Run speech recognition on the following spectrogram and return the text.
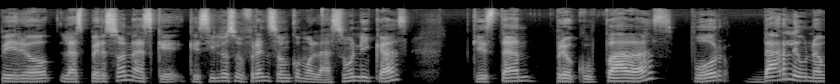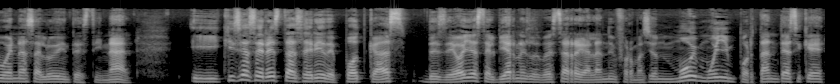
pero las personas que, que sí lo sufren son como las únicas que están preocupadas por darle una buena salud intestinal. Y quise hacer esta serie de podcasts. Desde hoy hasta el viernes les voy a estar regalando información muy, muy importante. Así que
